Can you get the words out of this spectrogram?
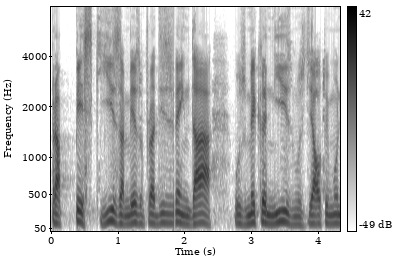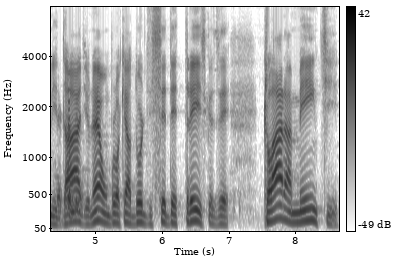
para pesquisa mesmo, para desvendar os mecanismos de autoimunidade, né? um bloqueador de CD3, quer dizer, claramente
